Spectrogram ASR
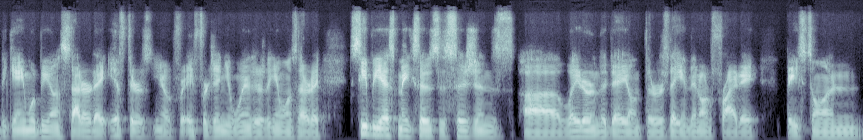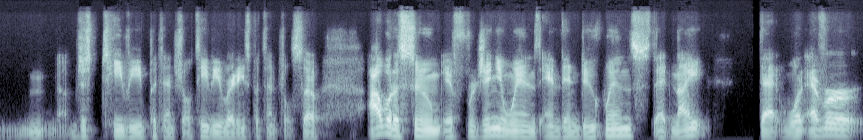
the game would be on Saturday. If there's, you know, if Virginia wins, there's a game on Saturday. CBS makes those decisions uh, later in the day on Thursday, and then on Friday based on mm, just TV potential, TV ratings potential. So I would assume if Virginia wins and then Duke wins at night, that whatever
